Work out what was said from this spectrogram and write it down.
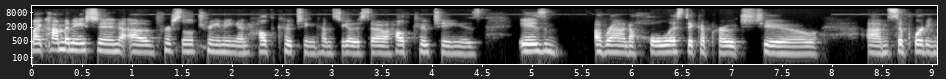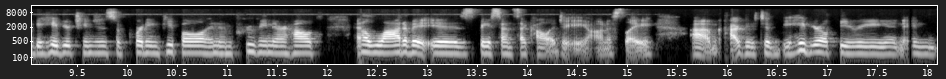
my combination of personal training and health coaching comes together. So health coaching is is around a holistic approach to um, supporting behavior change and supporting people and improving their health. And a lot of it is based on psychology, honestly, um, cognitive behavioral theory and, and,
